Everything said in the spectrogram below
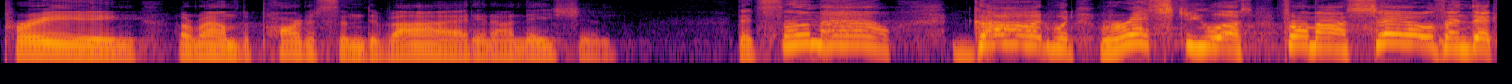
Praying around the partisan divide in our nation. That somehow God would rescue us from ourselves and that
